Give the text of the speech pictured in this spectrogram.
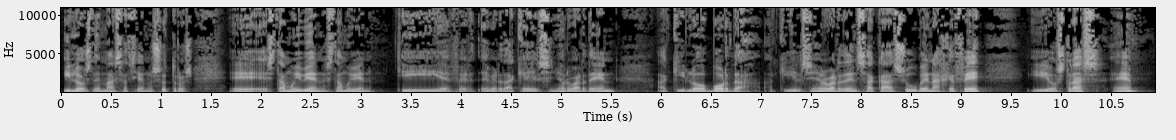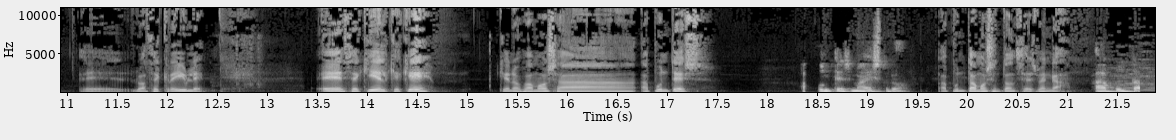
y los demás hacia nosotros. Eh, está muy bien, está muy bien. Y es, verdad que el señor Bardén aquí lo borda. Aquí el señor Bardén saca su vena jefe y ostras, ¿eh? ¿eh? lo hace creíble. Ezequiel, ¿qué qué? ¿Que nos vamos a apuntes? Apuntes, maestro. Apuntamos entonces, venga. Apuntamos.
